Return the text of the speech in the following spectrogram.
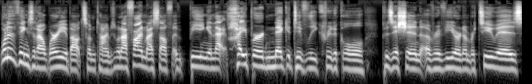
One of the things that I worry about sometimes when I find myself uh, being in that hyper negatively critical position of reviewer number two is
